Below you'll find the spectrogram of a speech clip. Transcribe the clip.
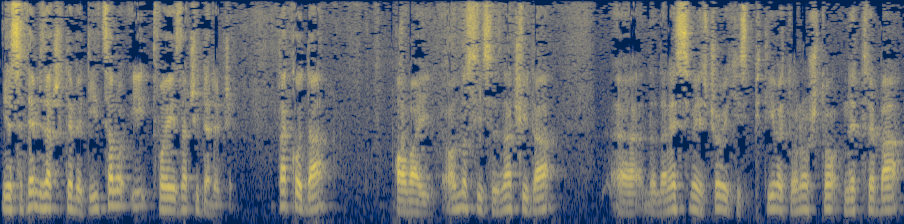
Jer se temi znači tebe ticalo i tvoje znači deređe. Tako da, ovaj, odnosi se znači da, e, da, da ne smije čovjek ispitivati ono što ne treba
